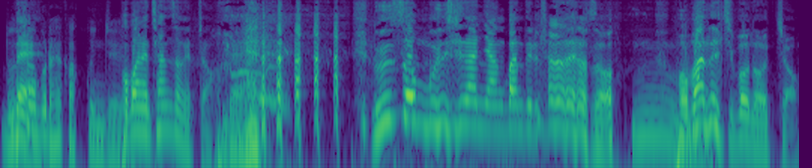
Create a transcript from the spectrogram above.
눈썹을 해갖고 이제 법안에 찬성했죠. 네. 눈썹 문신한 양반들을 찾아내서 음. 법안을 집어넣었죠.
